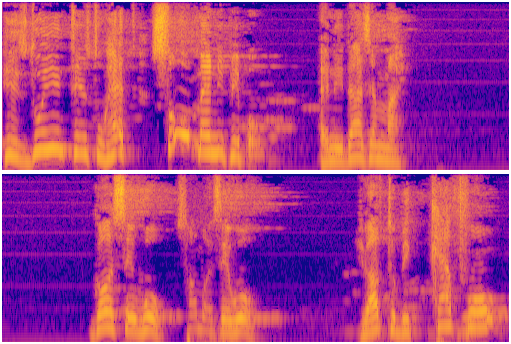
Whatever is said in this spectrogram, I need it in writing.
he's doing things to hurt so many people. And he doesn't mind. God say, whoa. Someone say, whoa. You have to be careful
